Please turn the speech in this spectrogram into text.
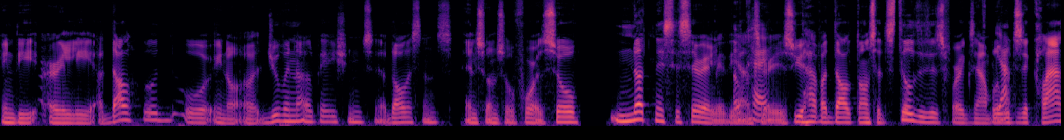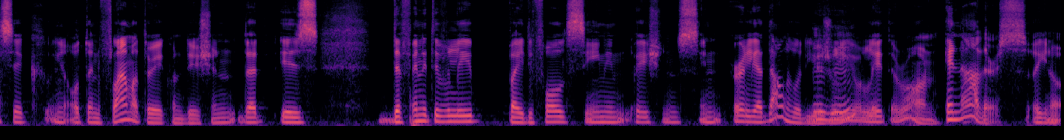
in the early adulthood or you know uh, juvenile patients adolescents and so on and so forth so not necessarily the okay. answer is you have adult onset still disease for example yep. which is a classic you know, autoinflammatory condition that is definitively by default seen in patients in early adulthood, usually mm-hmm. or later on, and others. Uh, you know,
